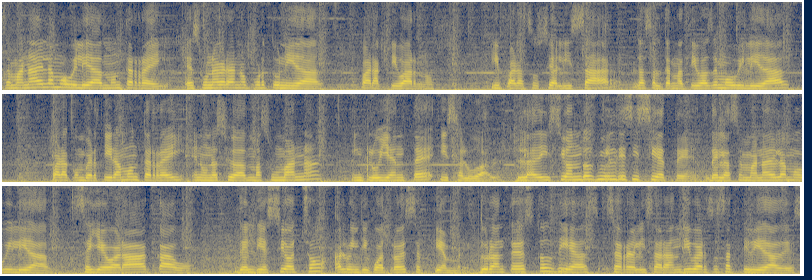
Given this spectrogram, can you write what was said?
Semana de la Movilidad Monterrey es una gran oportunidad para activarnos y para socializar las alternativas de movilidad para convertir a Monterrey en una ciudad más humana, incluyente y saludable. La edición 2017 de la Semana de la Movilidad se llevará a cabo del 18 al 24 de septiembre. Durante estos días se realizarán diversas actividades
